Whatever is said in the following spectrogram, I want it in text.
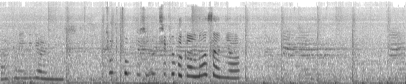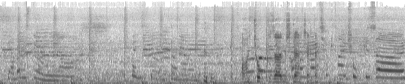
Farklı rengi gelmiş. Çok tatlı şunun tipe bak Allah sen ya. Ya ben istiyorum ya. Ben istiyorum sana. Aa çok güzelmiş gerçekten. Ay çok güzel.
